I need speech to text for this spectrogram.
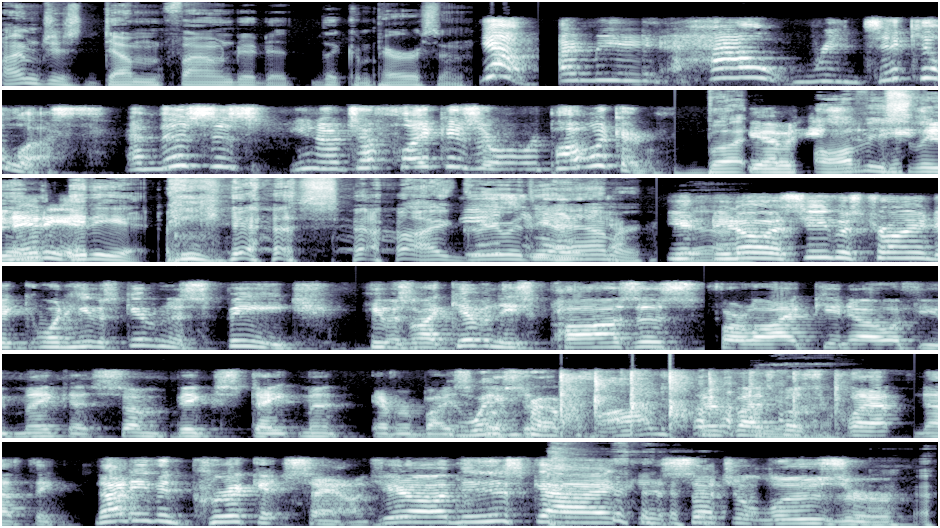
I'm just dumbfounded at the comparison. Yeah, I mean, how ridiculous. And this is, you know, Jeff Flake is a Republican. But, Yeah, but he's- obviously he's an an idiot. idiot. yes, I agree He's with an you, idiot. Hammer. You, Yeah. you know, as he was trying to, when he was giving a speech, he was like giving these pauses for like, you know, if you make a some big statement, everybody's Waiting supposed for to. a applaud. Everybody's Yeah. supposed to clap. Nothing. Not even cricket sounds. You know, I mean, this guy is such a loser.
